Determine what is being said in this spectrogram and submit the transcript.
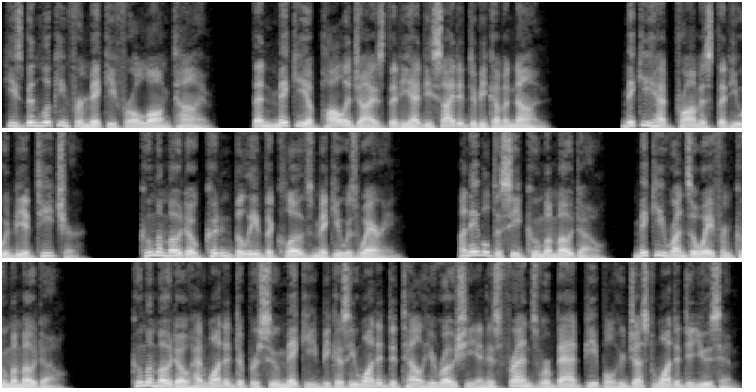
He's been looking for Mickey for a long time. Then Mickey apologized that he had decided to become a nun. Mickey had promised that he would be a teacher. Kumamoto couldn't believe the clothes Mickey was wearing. Unable to see Kumamoto, Mickey runs away from Kumamoto. Kumamoto had wanted to pursue Mickey because he wanted to tell Hiroshi and his friends were bad people who just wanted to use him.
